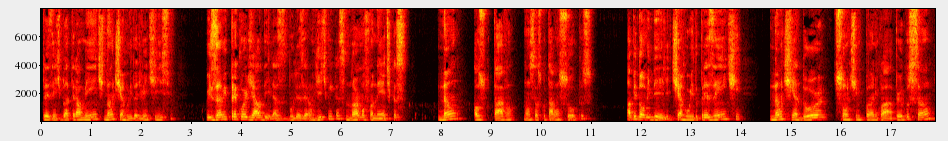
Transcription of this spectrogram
presente bilateralmente, não tinha ruído adventício. O exame precordial dele, as bolhas eram rítmicas, normofonéticas, não auscultavam, não se auscultavam sopros abdômen dele tinha ruído presente, não tinha dor, som timpânico à percussão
